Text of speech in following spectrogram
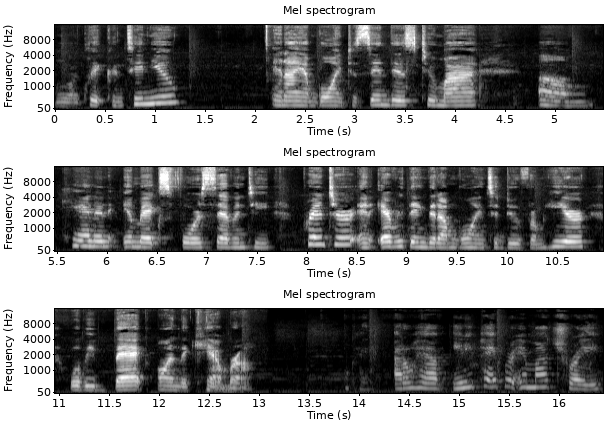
I'm going to click continue and I am going to send this to my um, Canon MX470 printer and everything that I'm going to do from here will be back on the camera. Okay, I don't have any paper in my tray.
